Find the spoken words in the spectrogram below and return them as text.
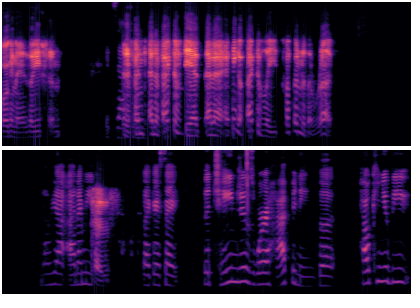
organization. Exactly. And, and effectively, and I think effectively, swept under the rug. No, yeah, and I mean, like I say, the changes were happening, but how can you be?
